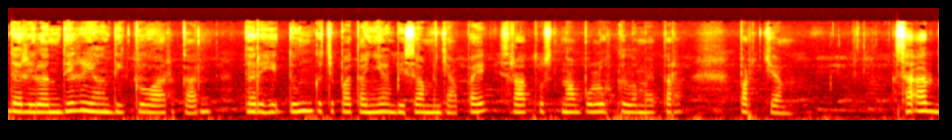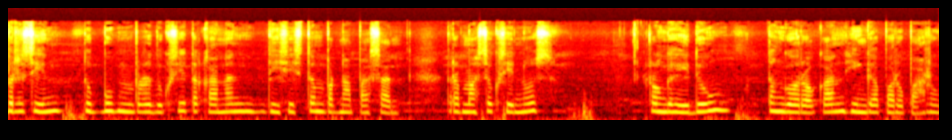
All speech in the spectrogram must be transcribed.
dari lendir yang dikeluarkan dari hidung kecepatannya bisa mencapai 160 km per jam. Saat bersin, tubuh memproduksi tekanan di sistem pernapasan, termasuk sinus, rongga hidung, tenggorokan, hingga paru-paru.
